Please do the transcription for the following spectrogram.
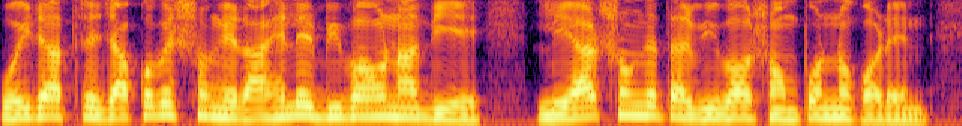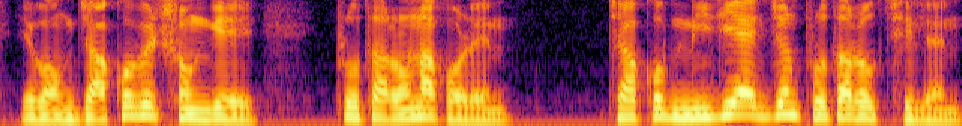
ওই রাত্রে জাকবের সঙ্গে রাহেলের বিবাহ না দিয়ে লেয়ার সঙ্গে তার বিবাহ সম্পন্ন করেন এবং জাকবের সঙ্গে প্রতারণা করেন। জাকব নিজে একজন প্রতারক ছিলেন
